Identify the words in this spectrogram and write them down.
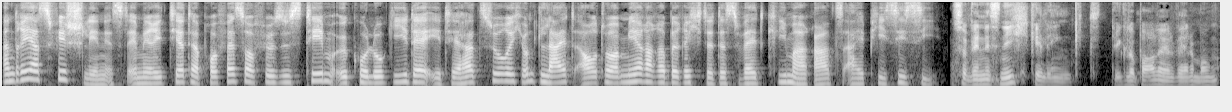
Andreas Fischlin ist emeritierter Professor für Systemökologie der ETH Zürich und Leitautor mehrerer Berichte des Weltklimarats IPCC. Also wenn es nicht gelingt, die globale Erwärmung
